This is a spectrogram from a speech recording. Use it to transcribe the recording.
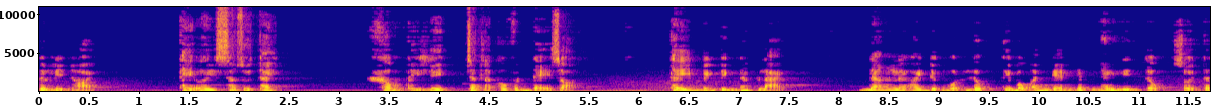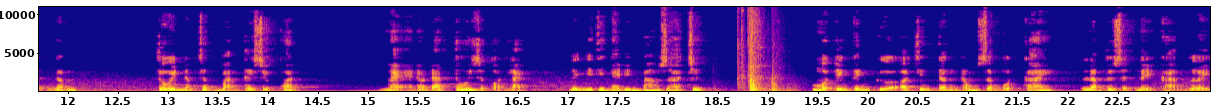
Tôi liền hỏi, Thầy ơi, sao rồi thầy? Không thấy lên, chắc là có vấn đề rồi. Thầy bình tĩnh đáp lại, đang loay hoay được một lúc Thì bóng ánh đèn nhấp nháy liên tục Rồi tắt ngấm. Tôi nắm chắc bàn tay rồi quát. Mẹ nó đã tối rồi còn lạnh. Định như thế này đến bao giờ chứ? Một tiếng cánh cửa ở trên tầng đóng dầm một cái, Làm tôi giật nảy cả người.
